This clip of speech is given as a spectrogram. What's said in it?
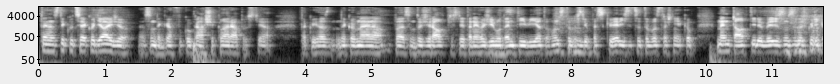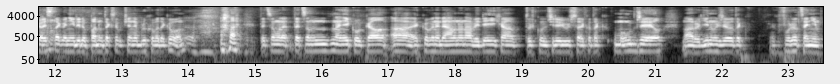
tenhle ty kluci jako dělají, že jo. Já jsem tenkrát koukal na Šeklera prostě a takovýhle jako jména. Úplně jsem to žral, přesně ten jeho život MTV a tohle, to prostě úplně skvělý, sice to bylo strašně jako mental v té době, že jsem si trošku říkal, jestli tak někdy dopadnu, tak se určitě nebudu chovat jako on. Ale teď jsem, teď jsem na něj koukal a jako by nedávno na videích a trošku mi přijde, že už se jako tak umoudřil, má rodinu, že jo, tak jako furt ho cením.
